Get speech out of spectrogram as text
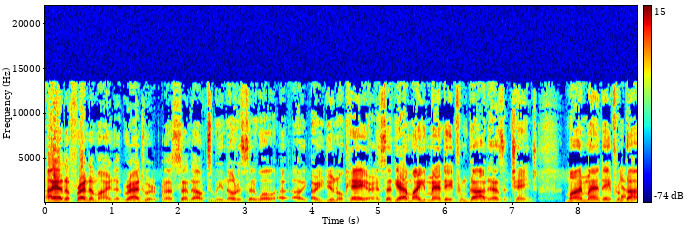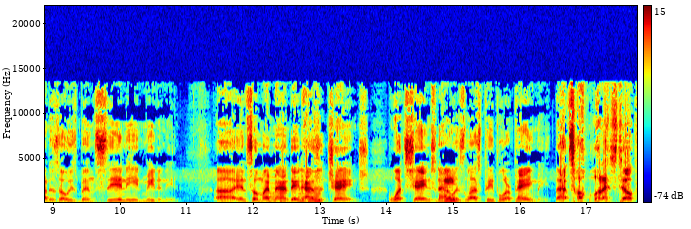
I had a friend of mine, a graduate, uh, send out to me notice said, "Well, uh, uh, are you doing okay?" I said, "Yeah, my mandate from God hasn't changed. My mandate from Yep. God has always been see a need, meet a need, uh, and so my Mhm, mandate mhm. hasn't changed." What's changed now Right. is less people are paying me. That's all. But I still,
